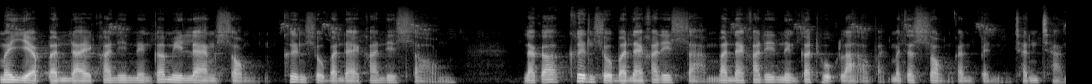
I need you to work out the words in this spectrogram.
เมื่อเหยียบบันไดขั้นที่หนึ่งก็มีแรงส่งขึ้นสู่บันไดขั้นที่สองแล้วก็ขึ้นสู่บันไดขั้นที่สามบันไดขั้นที่หนึ่งก็ถูกละออกไป มันจะส่งกันเป็นชั้น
